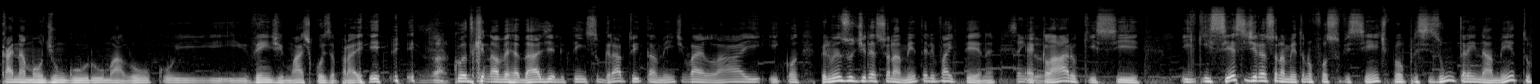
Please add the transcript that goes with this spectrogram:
cai na mão de um guru maluco e, e vende mais coisa pra ele. Exato. Quando que, na verdade, ele tem isso gratuitamente, vai lá e, e pelo menos o direcionamento ele vai ter, né? Sem é dúvida. claro que se e, que se esse direcionamento não for suficiente, para eu preciso um treinamento,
